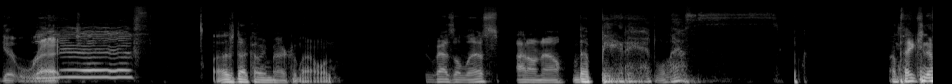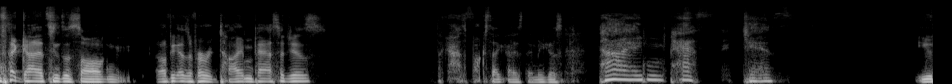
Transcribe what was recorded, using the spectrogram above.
Get wrecked. Lisp. Uh, There's no coming back from that one. Who has a lisp? I don't know. The bearded lisp. I'm thinking of that guy that sings the song. I don't know if you guys have heard Time Passages. The guy, the fuck's that guy's name? He goes, Time Passages. You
